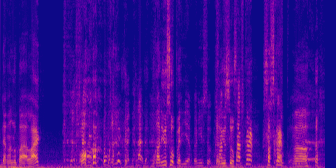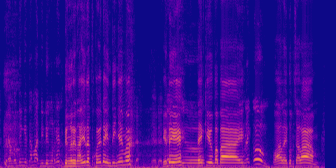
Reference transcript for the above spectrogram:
Jangan lupa like. Oh, ada bukan Yusuf ya. iya bukan Yusuf Bukan Sub- Yusuf. subscribe Subscribe. Iya. Eh, yang penting kita mah didengerin dengerin aja dah pokoknya dah intinya mah. Udah, yaudah, Yaudah ya. Thank you. Bye bye. Assalamualaikum Waalaikumsalam.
